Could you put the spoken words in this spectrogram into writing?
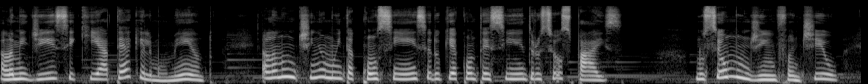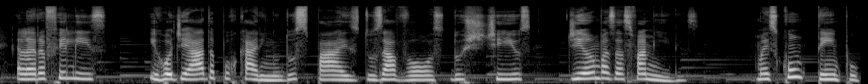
Ela me disse que até aquele momento ela não tinha muita consciência do que acontecia entre os seus pais. No seu mundinho infantil, ela era feliz e rodeada por carinho dos pais, dos avós, dos tios, de ambas as famílias. Mas com o tempo,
